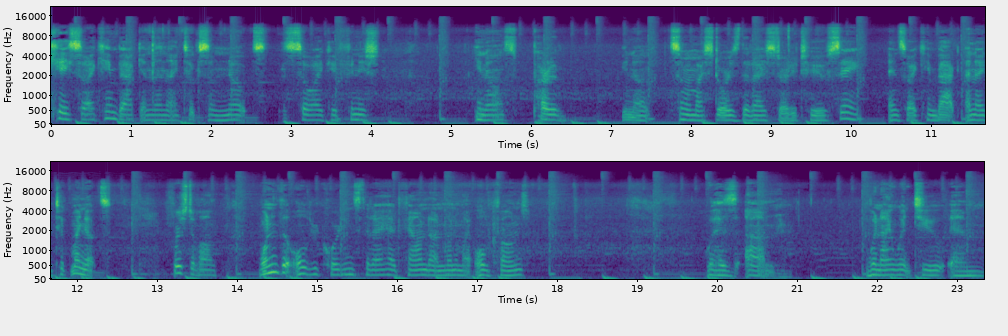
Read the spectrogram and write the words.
Okay, so I came back and then I took some notes so I could finish, you know, it's part of, you know, some of my stories that I started to say. And so I came back and I took my notes. First of all, one of the old recordings that I had found on one of my old phones was um, when I went to um,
